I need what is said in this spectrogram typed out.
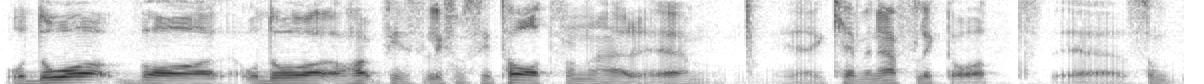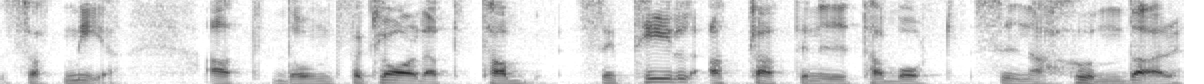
Och då, var, och då har, finns det liksom citat från den här eh, eh Kevin Affleck då, att, eh, som satt med. Att de förklarade att ta, se till att Platini tar bort sina hundar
